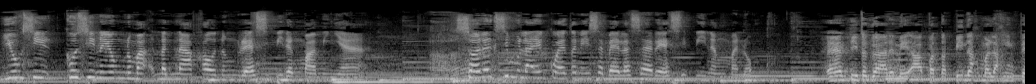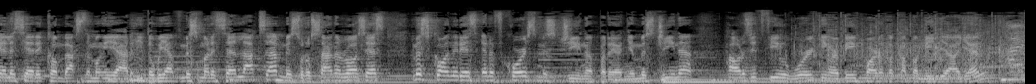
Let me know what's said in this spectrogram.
yung si, kung sino yung numa- nagnakaw ng recipe ng mami niya. So, nagsimula yung kwento ni Isabella sa recipe ng manok. And Tito Gane, may apat na pinakamalaking teleserye comebacks na mangyayari dito. We have Miss Maricel Laksa, Miss Rosana Roses, Miss Conires, and of course, Miss Gina Pareño. Miss Gina, how does it feel working or being part of the Kapamilya again? Ay,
